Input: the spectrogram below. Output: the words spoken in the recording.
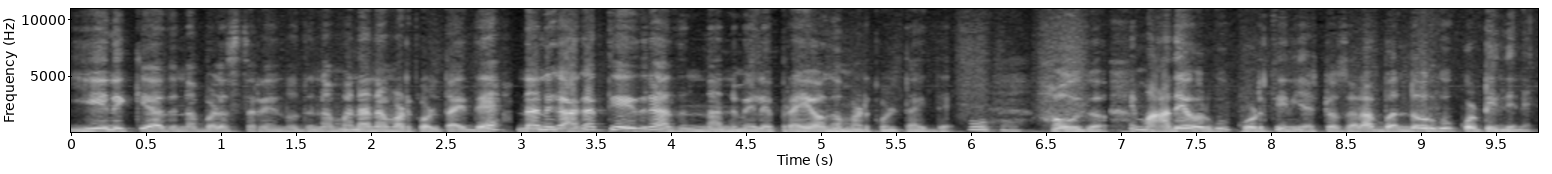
ಏನಕ್ಕೆ ಅದನ್ನ ಬಳಸ್ತಾರೆ ಅನ್ನೋದನ್ನ ಮನನ ಮಾಡ್ಕೊಳ್ತಾ ಇದ್ದೆ. ನನಗೆ ಅಗತ್ಯ ಇದ್ರೆ ಅದನ್ನ ನನ್ನ ಮೇಲೆ ಪ್ರಯೋಗ ಮಾಡ್ಕೊಳ್ತಾ ಇದ್ದೆ. ಹೌದು. ಮಾದೇವ್ರಿಗೂ ಕೊಡ್ತೀನಿ ಎಷ್ಟೋ ಸಲ ಬಂದವ್ರಿಗೂ ಕೊಟ್ಟಿದ್ದೀನಿ.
